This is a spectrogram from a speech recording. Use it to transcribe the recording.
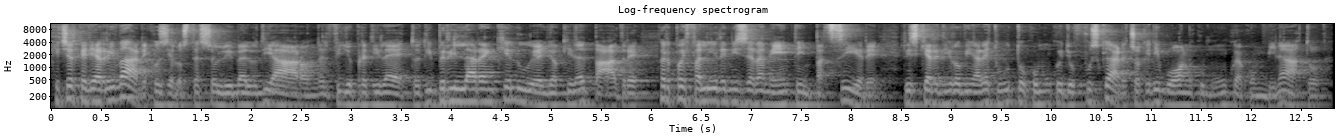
che cerca di arrivare così allo stesso livello di Aaron, del figlio prediletto, di brillare anche lui agli occhi del padre, per poi fallire miseramente impazzire, rischiare di rovinare tutto o comunque di offuscare ciò che di buono comunque ha combinato.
